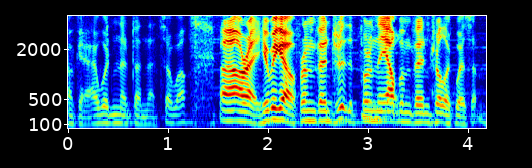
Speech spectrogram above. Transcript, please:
Okay, I wouldn't have done that so well. Uh, all right, here we go from ventri- from the album Ventriloquism.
